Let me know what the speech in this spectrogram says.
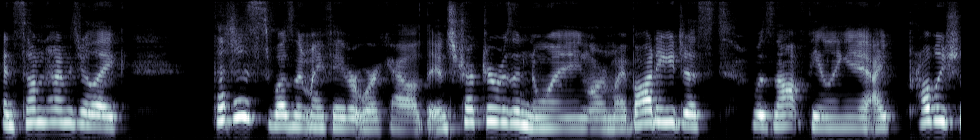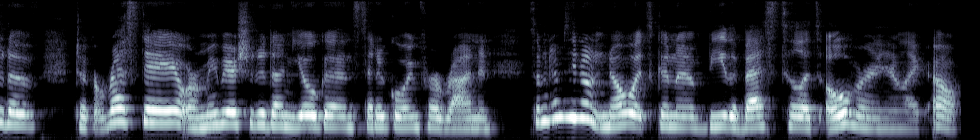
And sometimes you're like, that just wasn't my favorite workout. The instructor was annoying or my body just was not feeling it. I probably should have took a rest day or maybe I should have done yoga instead of going for a run. And sometimes you don't know what's going to be the best till it's over and you're like, "Oh,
